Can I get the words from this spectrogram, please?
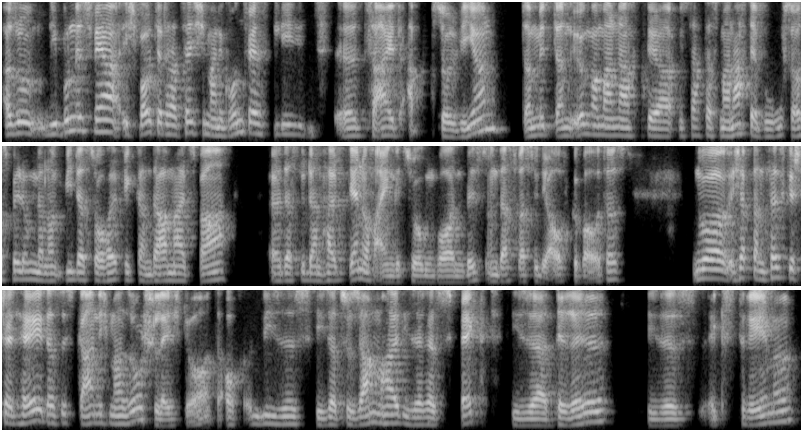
also die Bundeswehr, ich wollte tatsächlich meine Grundwehrzeit absolvieren, damit dann irgendwann mal nach der, ich sag das mal nach der Berufsausbildung, dann wie das so häufig dann damals war, äh, dass du dann halt dennoch eingezogen worden bist und das, was du dir aufgebaut hast. Nur ich habe dann festgestellt, hey, das ist gar nicht mal so schlecht dort. Auch dieses, dieser Zusammenhalt, dieser Respekt, dieser Drill, dieses Extreme.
